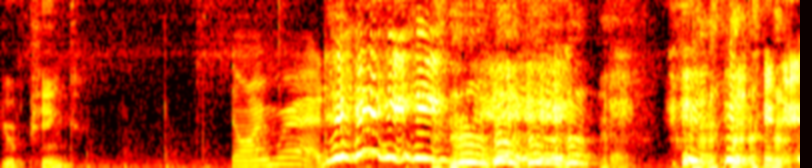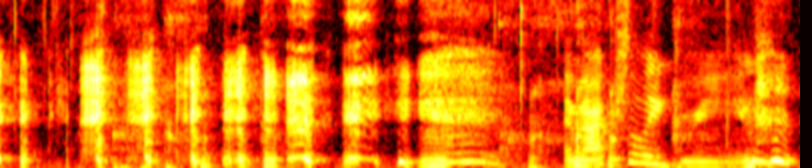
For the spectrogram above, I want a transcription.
you're pink. No, I'm red. I'm actually green.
